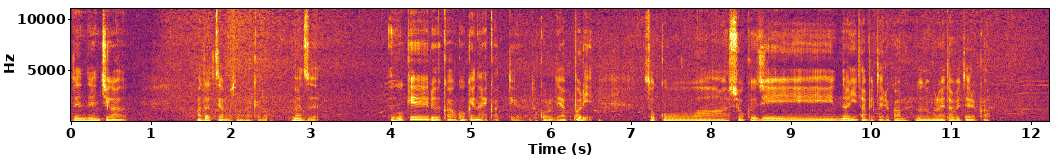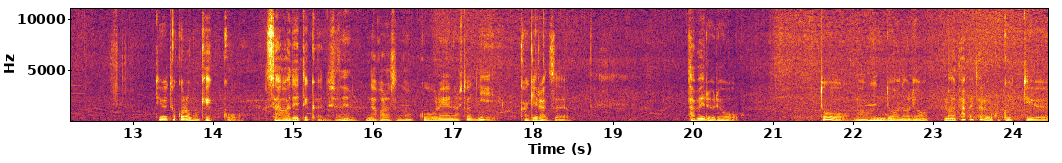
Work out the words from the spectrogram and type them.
全然違う。まあ達也もそうだけどまず動けるか動けないかっていうところでやっぱりそこは食事何食べてるかどのぐらい食べてるかていうところも結構差が出てくるんですよね。だからその高齢の人に限らず食べる量と、まあ、運動の量まあ食べたら動くっていう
